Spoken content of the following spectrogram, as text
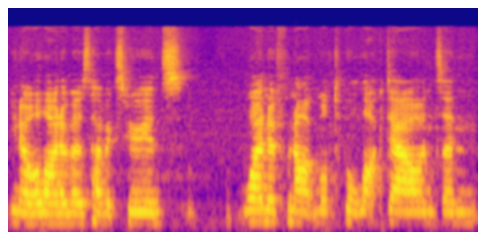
you know a lot of us have experienced one, if not multiple lockdowns and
